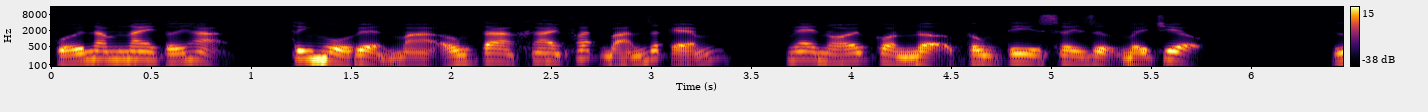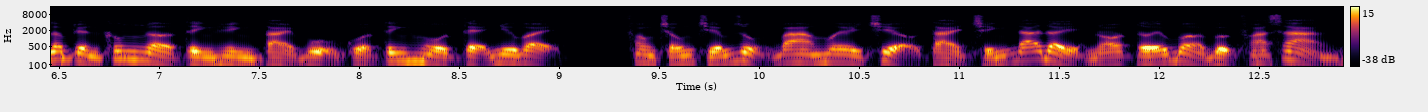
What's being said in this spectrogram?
cuối năm nay tới hạn, tinh hồ huyện mà ông ta khai phát bán rất kém, nghe nói còn nợ công ty xây dựng mấy triệu. Lâm Tuyền không ngờ tình hình tài vụ của tinh hồ tệ như vậy, phòng chống chiếm dụng 30 triệu tài chính đã đẩy nó tới bờ vực phá sản,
